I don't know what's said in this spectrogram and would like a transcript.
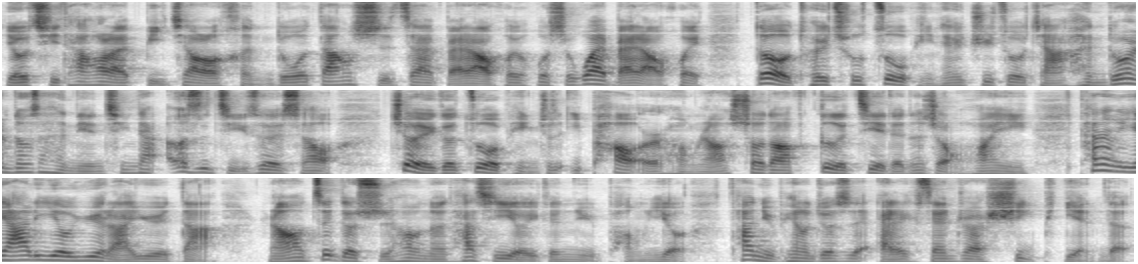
尤其他后来比较了很多当时在百老汇或是外百老汇都有推出作品那些剧作家，很多人都是很年轻，在二十几岁的时候就有一个作品就是一炮而红，然后受到各界的那种欢迎。他那个压力又越来越大。然后这个时候呢，他其实有一个女朋友，他女朋友就是 Alexandra Shipp 演的。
